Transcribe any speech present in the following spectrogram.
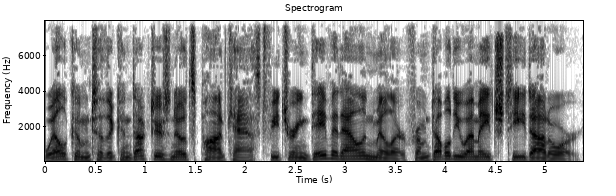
Welcome to the Conductor's Notes podcast featuring David Allen Miller from WMHT.org.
